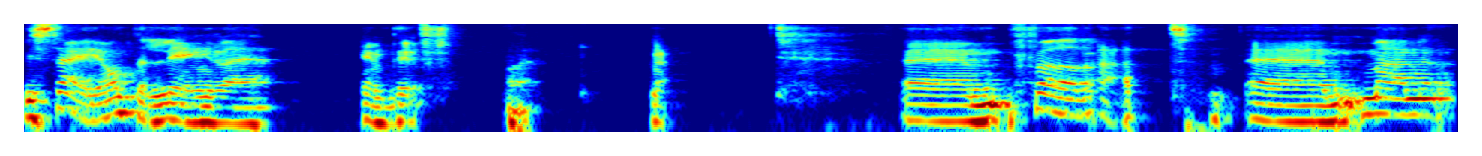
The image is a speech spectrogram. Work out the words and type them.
vi säger inte längre MPF. Nej. Nej. Ehm, för att ehm, man...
